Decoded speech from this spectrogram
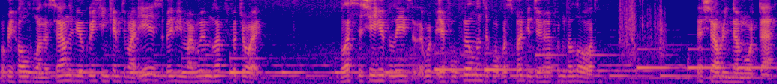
For behold, when the sound of your greeting came to my ears, the baby in my womb leapt for joy. Blessed is she who believed that there would be a fulfillment of what was spoken to her from the Lord. There shall be no more death.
